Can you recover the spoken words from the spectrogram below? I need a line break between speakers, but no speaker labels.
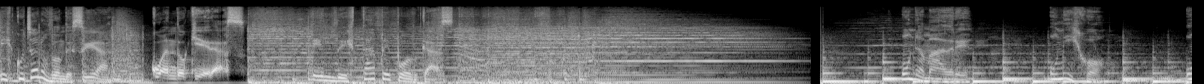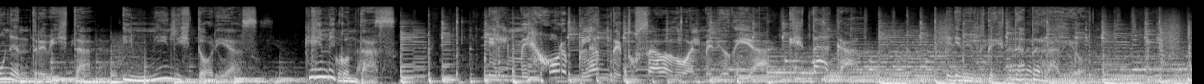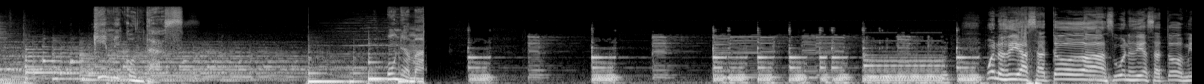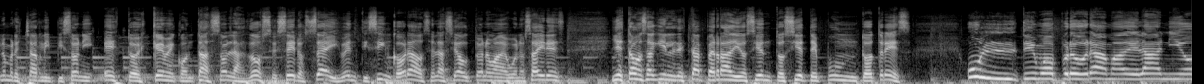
Escúchanos donde sea, cuando quieras. El Destape Podcast. Una madre, un hijo, una entrevista y mil historias. ¿Qué me contás? El mejor plan de tu sábado al mediodía está acá, en el Destape Radio. ¿Qué me contás? Una madre.
Buenos días a todas, buenos días a todos. Mi nombre es Charlie Pisoni. Esto es ¿Qué me contás? Son las 12.06, 25 grados en la ciudad autónoma de Buenos Aires. Y estamos aquí en el Destape Radio 107.3. Último programa del año.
